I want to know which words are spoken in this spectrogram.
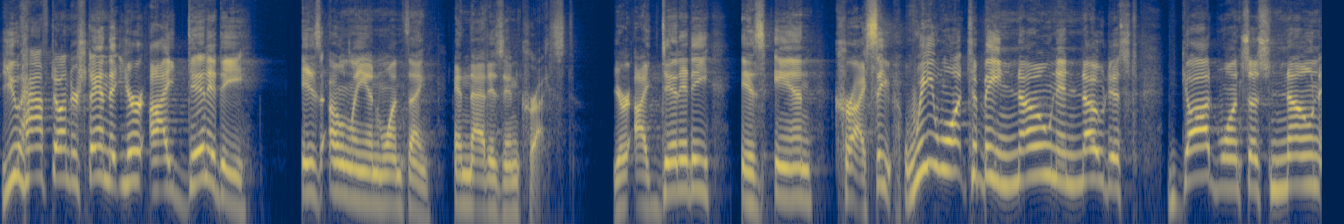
you have to understand that your identity is only in one thing, and that is in Christ. Your identity is in Christ. See, we want to be known and noticed. God wants us known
